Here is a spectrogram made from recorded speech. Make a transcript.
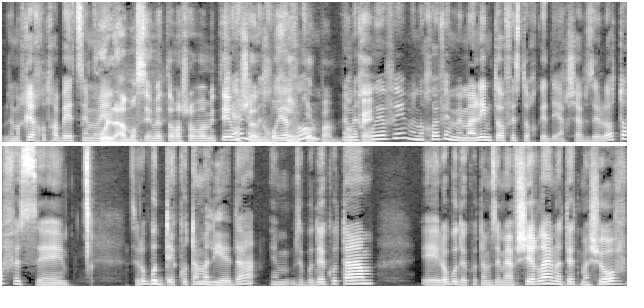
זה מכריח אותך בעצם... כולם עושים את המשוב האמיתי, או כן, שהם הם בוחרים כל פעם? הם אוקיי. מחויבים, הם מחויבים, ממלאים טופס תוך כדי. עכשיו, זה לא טופס, אה, זה לא בודק אותם על ידע, הם, זה בודק אותם, אה, לא בודק אותם, זה מאפשר להם לתת משוב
